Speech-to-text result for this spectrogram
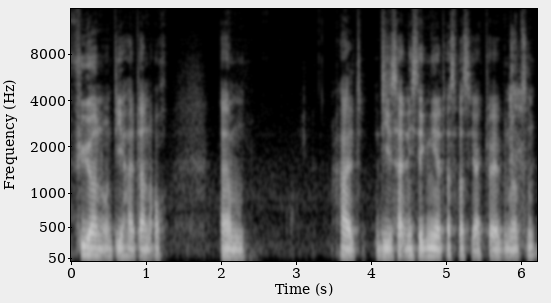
führen und die halt dann auch ähm, halt, die ist halt nicht signiert, das, was sie aktuell benutzen.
